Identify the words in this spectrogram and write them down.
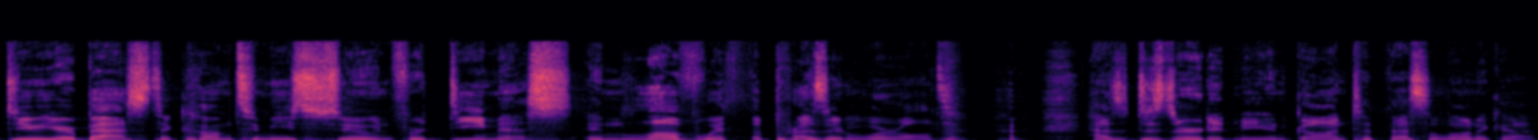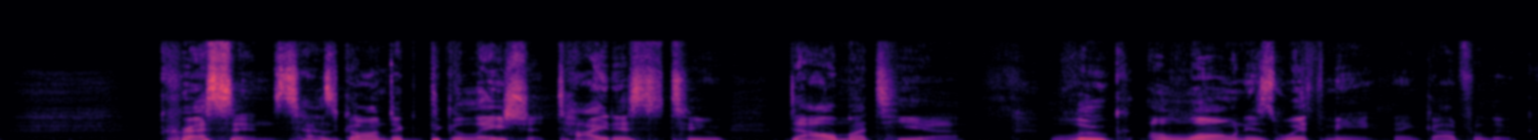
Do your best to come to me soon, for Demas, in love with the present world, has deserted me and gone to Thessalonica. Crescens has gone to Galatia, Titus to Dalmatia. Luke alone is with me. Thank God for Luke.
